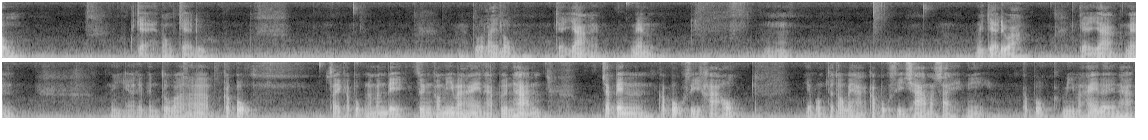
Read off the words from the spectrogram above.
ลม แกะลองแกะดู ตัวไล่ลมแกะยากนะแน่นไม่แกะดีกว่า แกะยากแน่น นี่ก็จะเป็นตัวกระปุก ใส่กระปุกน้ำมันเบรกซึ่งเขามีมาให้นะพื้นฐานจะเป็นกระปุกสีขาว เดี๋ยวผมจะต้องไปหากระปุกสีชามาใส่นี่ กระปุกมีมาให้เลยนะครับ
